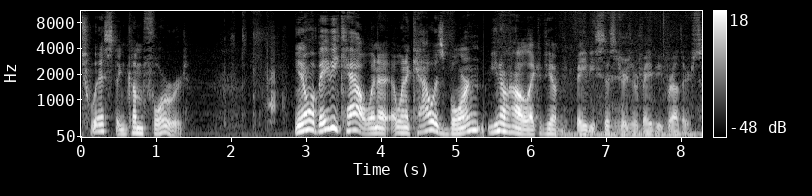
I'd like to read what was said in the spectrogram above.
twist and come forward. You know, a baby cow, when a when a cow is born, you know how like if you have baby sisters or baby brothers,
